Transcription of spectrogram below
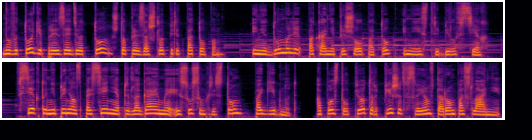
Но в итоге произойдет то, что произошло перед потопом. И не думали, пока не пришел потоп и не истребил всех. Все, кто не принял спасение, предлагаемое Иисусом Христом, погибнут. Апостол Петр пишет в своем втором послании,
